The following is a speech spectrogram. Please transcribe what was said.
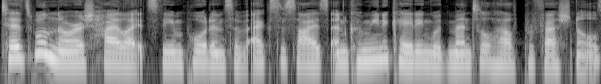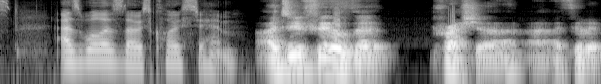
Tidswell Norrish highlights the importance of exercise and communicating with mental health professionals, as well as those close to him. I do feel that pressure. I feel it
